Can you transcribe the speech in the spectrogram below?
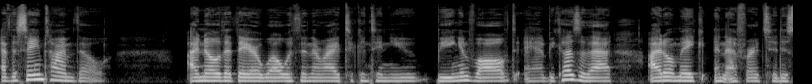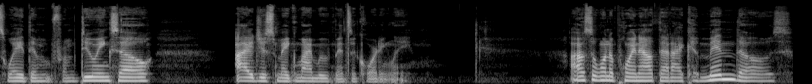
At the same time, though, I know that they are well within their right to continue being involved, and because of that, I don't make an effort to dissuade them from doing so. I just make my movements accordingly. I also want to point out that I commend those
